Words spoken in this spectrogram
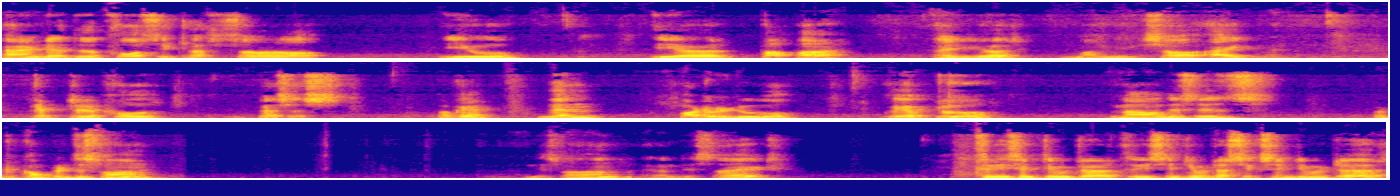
and uh, the four seater. So you your papa and your mommy. So I kept uh, four places okay then what I will do we have to now this is we have to complete this one. This one and this side. 3 centimeter 3 centimeter 6 centimeter.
